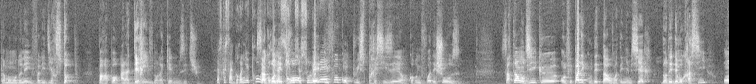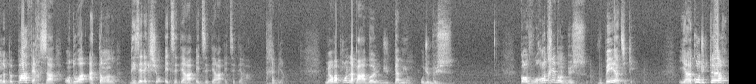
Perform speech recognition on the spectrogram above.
qu'à un moment donné, il fallait dire stop par rapport à la dérive dans laquelle nous étions. Parce que ça grognait trop. Ça grognait trop. Et il faut qu'on puisse préciser encore une fois des choses. Certains ont dit qu'on ne fait pas des coups d'État au XXIe siècle. Dans des démocraties, on ne peut pas faire ça. On doit attendre des élections, etc., etc., etc. Très bien. Mais on va prendre la parabole du camion ou du bus. Quand vous rentrez dans le bus, vous payez un ticket. Il y a un conducteur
